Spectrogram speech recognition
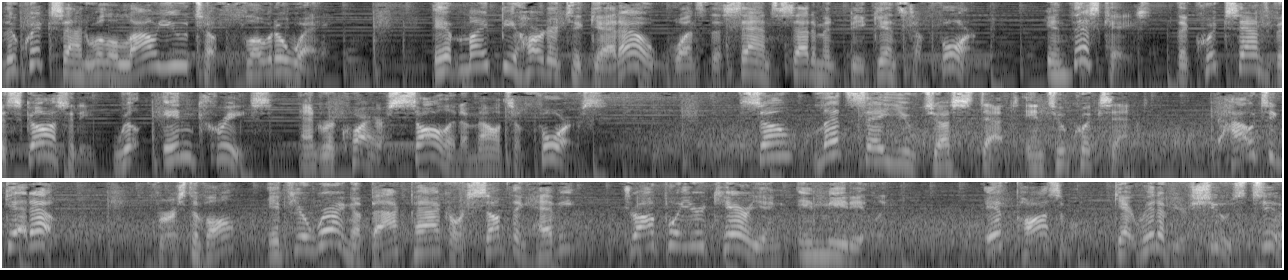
the quicksand will allow you to float away. It might be harder to get out once the sand sediment begins to form. In this case, the quicksand's viscosity will increase and require solid amounts of force. So, let's say you've just stepped into quicksand. How to get out? First of all, if you're wearing a backpack or something heavy, drop what you're carrying immediately. If possible, get rid of your shoes too.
